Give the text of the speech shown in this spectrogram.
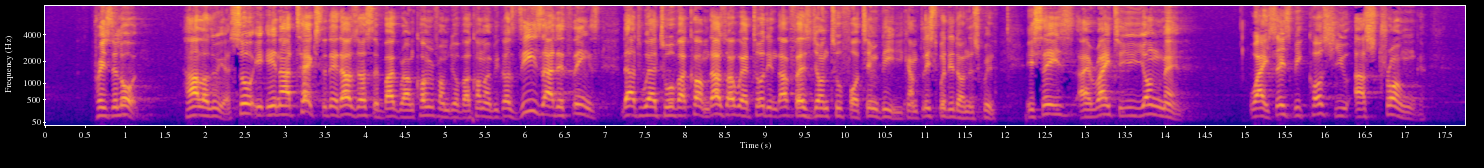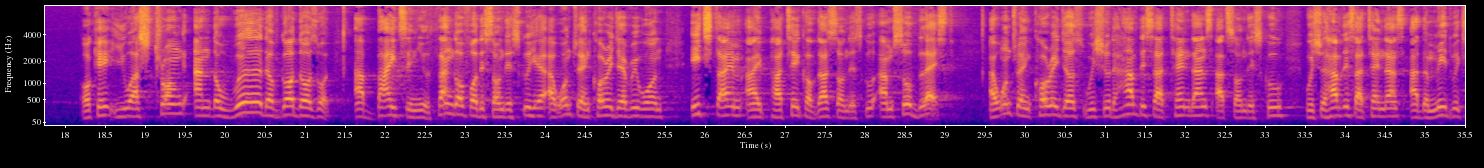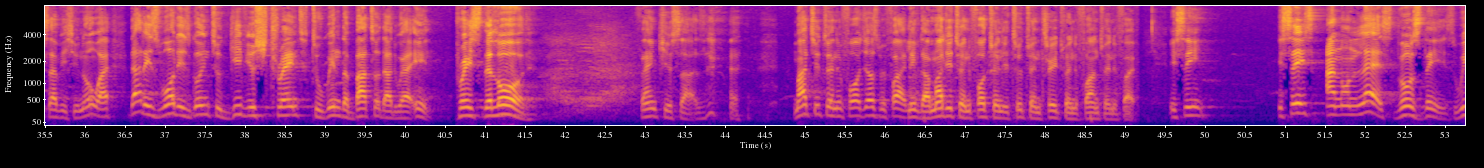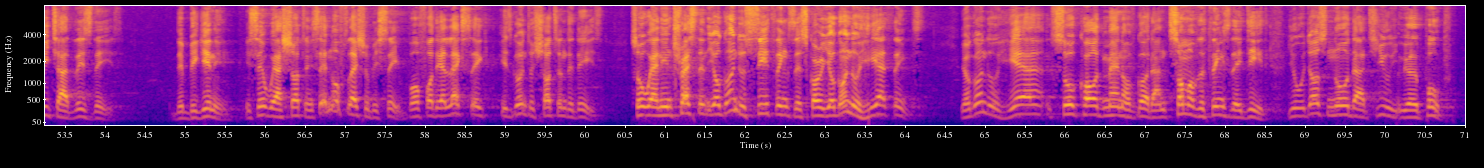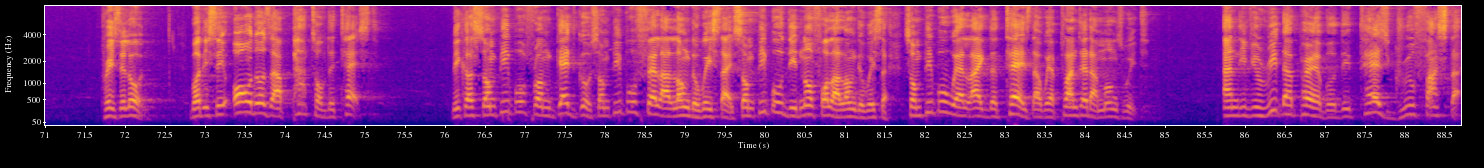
Praise the Lord. Hallelujah. So in our text today, that was just a background coming from the overcomer because these are the things that we are to overcome. That's why we are told in that first John 2 14b. You can please put it on the screen. It says, I write to you, young men. Why? It says, because you are strong. Okay? You are strong, and the word of God does what? Abides in you. Thank God for the Sunday school here. I want to encourage everyone. Each time I partake of that Sunday school, I'm so blessed. I want to encourage us. We should have this attendance at Sunday school. We should have this attendance at the midweek service. You know why? That is what is going to give you strength to win the battle that we are in. Praise the Lord. Thank you, sirs. Matthew 24, just before I leave that, Matthew 24, 22, 23, 24, and 25. You see, it says, and unless those days, which are these days, the beginning, he said, we are shortening. He said, no flesh should be saved. But for the elect's sake, he's going to shorten the days. So when interesting, you're going to see things discouraged. You're going to hear things. You're going to hear so called men of God and some of the things they did. You will just know that you, you're a pope. Praise the Lord. But you see, all those are part of the test. Because some people from get go, some people fell along the wayside. Some people did not fall along the wayside. Some people were like the tares that were planted amongst wheat. And if you read that parable, the tares grew faster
